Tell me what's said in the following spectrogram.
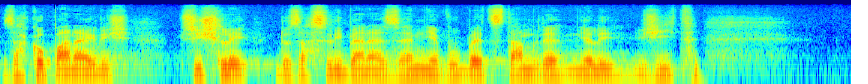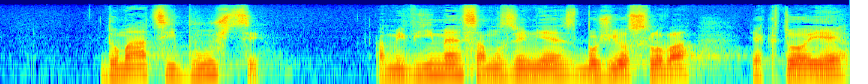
zakopané, když přišli do zaslíbené země, vůbec tam, kde měli žít. Domácí bůžci. A my víme samozřejmě z božího slova, jak to je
